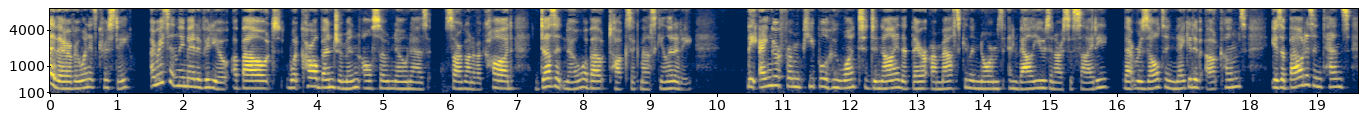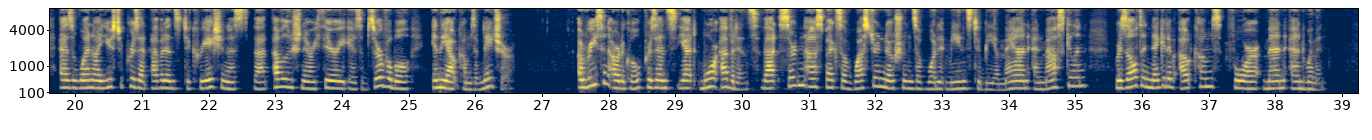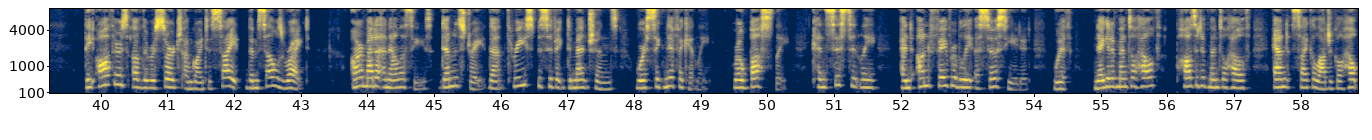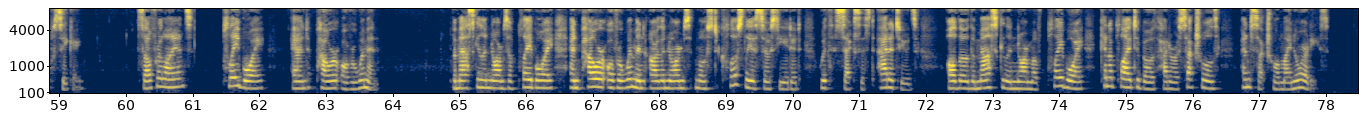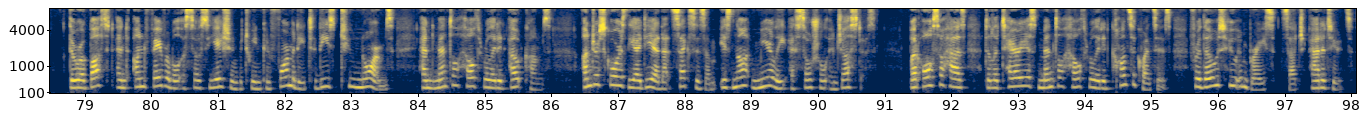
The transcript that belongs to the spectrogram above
Hi there everyone, it's Kristi. I recently made a video about what Carl Benjamin, also known as Sargon of Akkad, doesn't know about toxic masculinity. The anger from people who want to deny that there are masculine norms and values in our society that result in negative outcomes is about as intense as when I used to present evidence to creationists that evolutionary theory is observable in the outcomes of nature. A recent article presents yet more evidence that certain aspects of Western notions of what it means to be a man and masculine result in negative outcomes for men and women. The authors of the research I'm going to cite themselves write, our meta-analyses demonstrate that three specific dimensions were significantly, robustly, consistently, and unfavorably associated with negative mental health, positive mental health, and psychological help seeking, self reliance, playboy, and power over women. The masculine norms of playboy and power over women are the norms most closely associated with sexist attitudes, although the masculine norm of playboy can apply to both heterosexuals and sexual minorities. The robust and unfavorable association between conformity to these two norms and mental health related outcomes underscores the idea that sexism is not merely a social injustice, but also has deleterious mental health related consequences for those who embrace such attitudes.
